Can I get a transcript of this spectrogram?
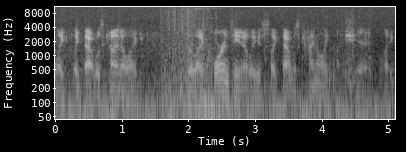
like, like that was kind of like, for like quarantine at least, like that was kind of like my shit, like,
